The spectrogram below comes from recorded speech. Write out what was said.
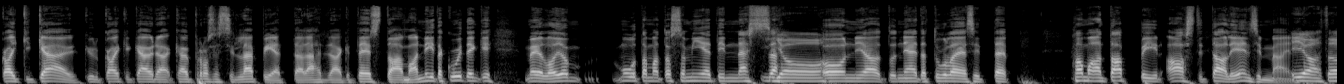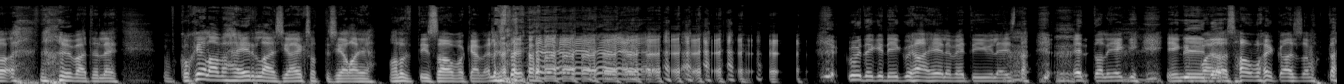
kaikki käy. Kyllä kaikki käydään, käy prosessin läpi, että lähdetäänkö testaamaan. Niitä kuitenkin, meillä on jo muutama tuossa mietinnässä Joo. on ja to- näitä tulee sitten hamaan tappiin asti. Tämä oli ensimmäinen. Joo, tuo, no hyvä. Tälleen. Kokeillaan vähän erilaisia eksottisia lajeja. Aloitettiin sauvakävelystä. Kuitenkin niin kuin ihan helvetin yleistä, että oli jengi, jengi Niin, painaa no. sauvojen kanssa, mutta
